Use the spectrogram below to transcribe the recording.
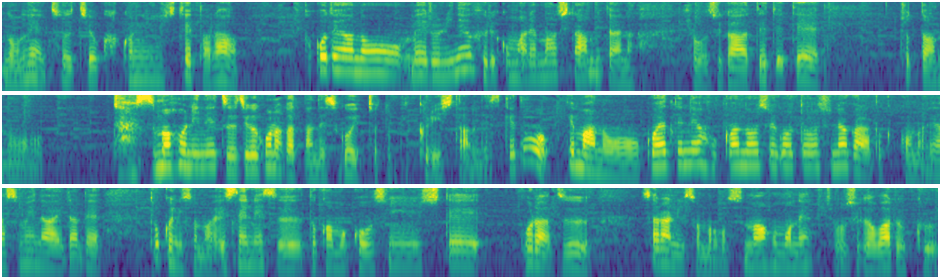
のね通知を確認してたらそこであのメールにね振り込まれましたみたいな表示が出ててちょっとあの スマホにね通知が来なかったんですごいちょっとびっくりしたんですけどでもあのこうやってね他の仕事をしながらとかこの休みの間で特にその SNS とかも更新しておらずさらにそのスマホもね調子が悪くっ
